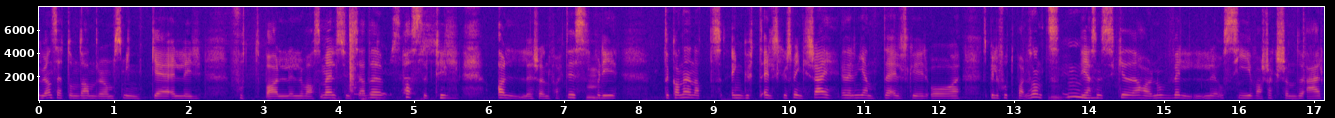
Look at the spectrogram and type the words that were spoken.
Uansett om det handler om sminke eller fotball eller hva som helst, syns jeg det passer til alle skjønn, faktisk. Fordi det kan hende at en gutt elsker å sminke seg, eller en jente elsker å spille fotball og sånt. Jeg syns ikke det har noe veldig å si hva slags skjønn du er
